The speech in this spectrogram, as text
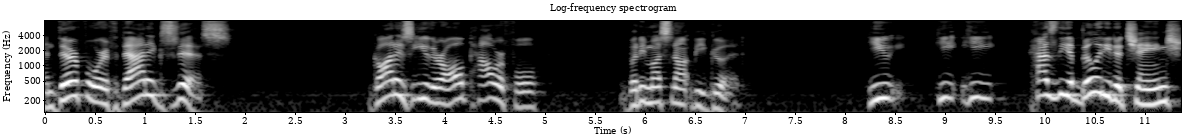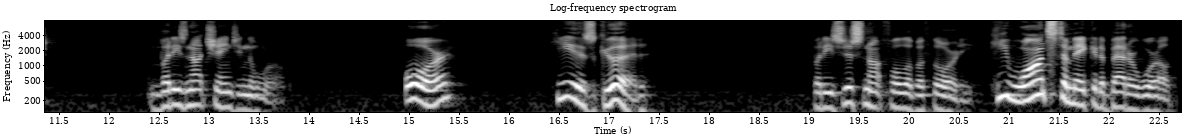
And therefore, if that exists, God is either all powerful, but he must not be good. He, he, he has the ability to change, but he's not changing the world. Or he is good, but he's just not full of authority. He wants to make it a better world,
